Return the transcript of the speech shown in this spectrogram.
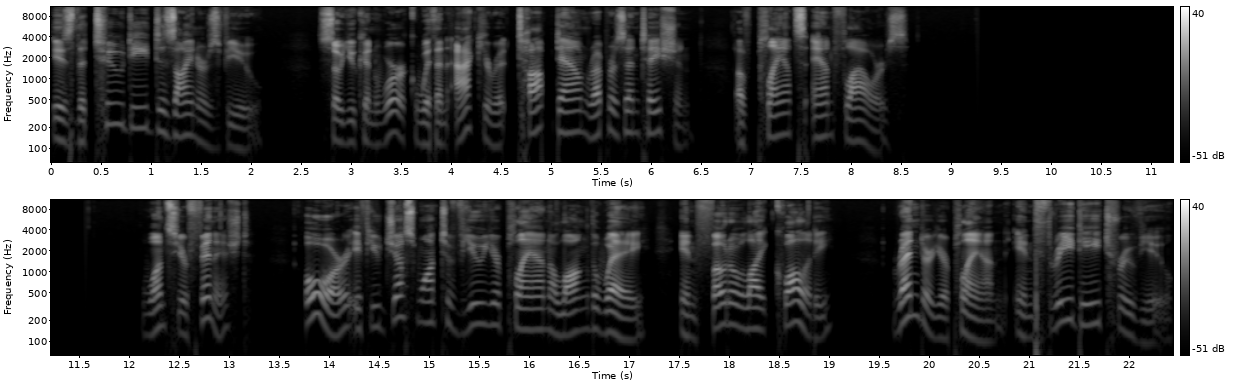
is the 2D Designer's View, so you can work with an accurate top-down representation of plants and flowers. Once you're finished, or if you just want to view your plan along the way in photo-like quality, render your plan in 3D TrueView.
